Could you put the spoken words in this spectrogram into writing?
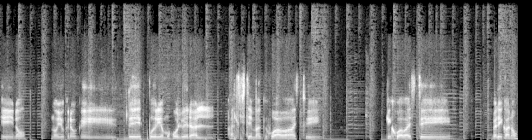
Eh, no, no, yo creo que podríamos volver al, sistema que jugaba este que jugaba este Gareca, ¿no?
